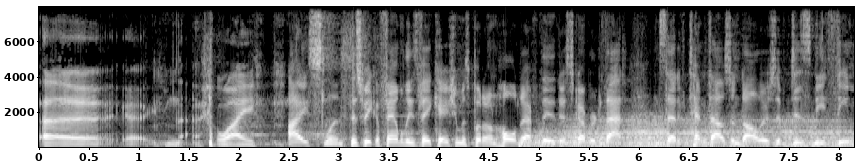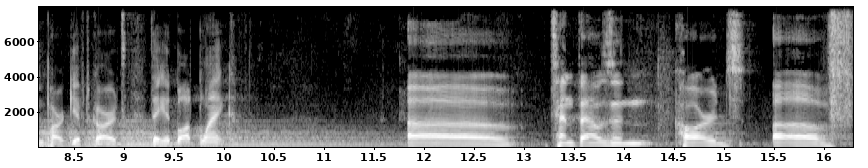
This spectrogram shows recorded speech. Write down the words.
Uh, uh, Hawaii. Iceland. This week, a family's vacation was put on hold after they discovered that instead of $10,000 of Disney theme park gift cards, they had bought blank. Uh, 10,000 cards of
